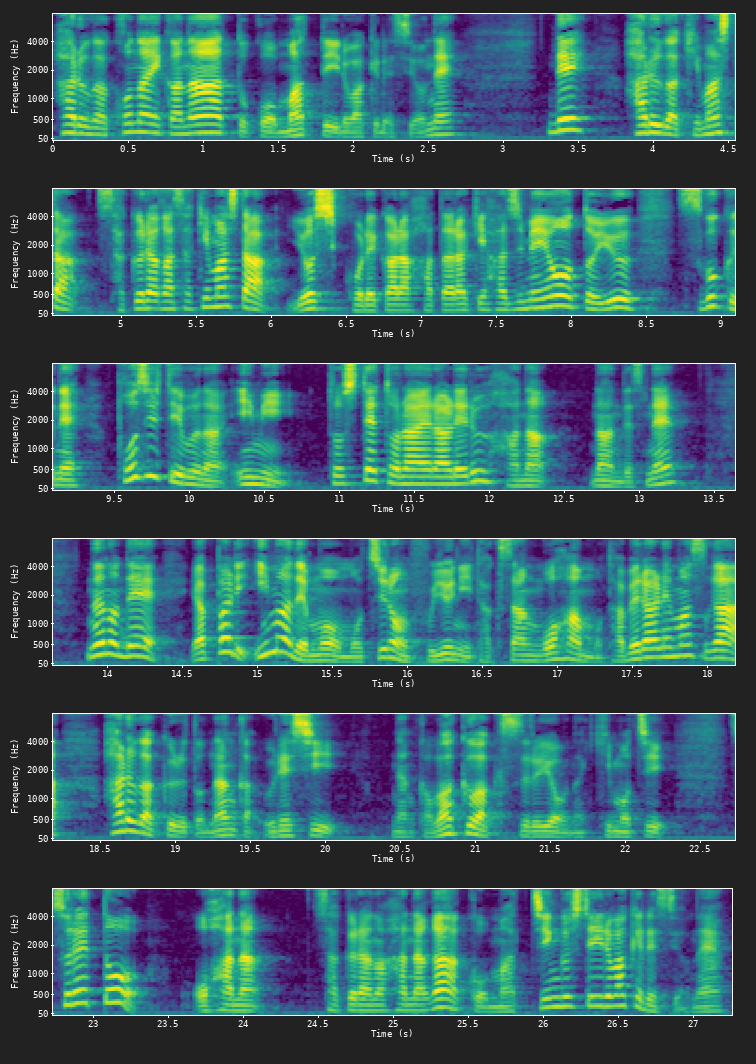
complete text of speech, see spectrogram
春が来ないかな、とこう待っているわけですよね。で、春が来ました。桜が咲きました。よし、これから働き始めようという、すごくね、ポジティブな意味として捉えられる花なんですね。なので、やっぱり今でももちろん冬にたくさんご飯も食べられますが、春が来るとなんか嬉しい、なんかワクワクするような気持ち。それと、お花、桜の花がこうマッチングしているわけですよね。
